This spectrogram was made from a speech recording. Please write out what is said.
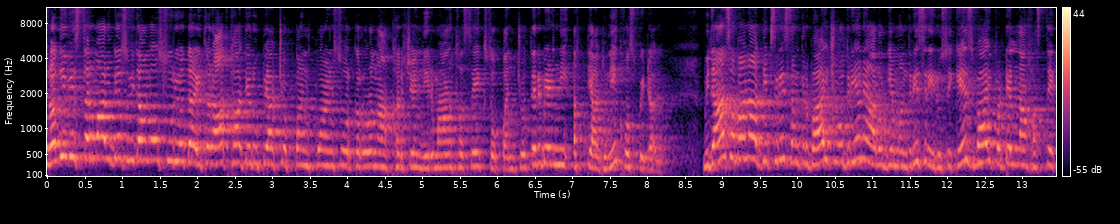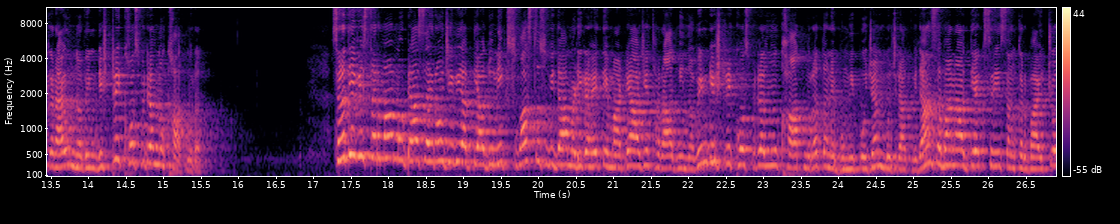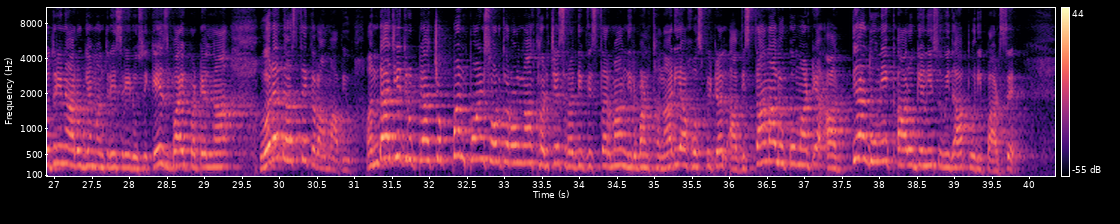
સરહદી વિસ્તારમાં આરોગ્ય સુવિધાનો સૂર્યોદય થરાદ ખાતે રૂપિયા ચોપન પોઈન્ટ સોળ કરોડના ખર્ચે નિર્માણ થશે એકસો પંચોતેર બેડની અત્યાધુનિક હોસ્પિટલ. વિધાનસભાના અધ્યક્ષ શ્રી શંકરભાઈ ચૌધરી અને આરોગ્ય મંત્રી શ્રી ઋષિકેશભાઈ પટેલના હસ્તે કરાયું નવીન ડિસ્ટ્રિક્ટ હોસ્પિટલનું ખાતમુહૂર્ત. સરહદી વિસ્તારમાં મોટા શહેરો જેવી અત્યાધુનિક સ્વાસ્થ્ય સુવિધા મળી રહે તે માટે આજે થરાદની નવીન ડિસ્ટ્રિક્ટ હોસ્પિટલનું ખાતમુહૂર્ત અને ભૂમિપૂજન ગુજરાત વિધાનસભાના અધ્યક્ષ શ્રી શંકરભાઈ ચૌધરી અને આરોગ્ય મંત્રી શ્રી ઋષિકેશભાઈ પટેલના વરદ હસ્તે કરવામાં આવ્યું. અંદાજિત રૂપિયા ચોપ્પન પોઈન્ટ સોળ કરોડના ખર્ચે સરહદી વિસ્તારમાં નિર્માણ થનારી આ હોસ્પિટલ આ વિસ્તારના લોકો માટે અત્યાધુનિક આરોગ્યની સુવિધા પૂરી પાડશે.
